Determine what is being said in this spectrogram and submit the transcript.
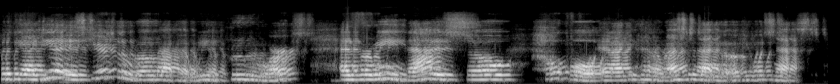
But the idea is here's the roadmap that we have proven works. And for me, that is so helpful. And I can kind of rest in that and go, okay, what's next?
